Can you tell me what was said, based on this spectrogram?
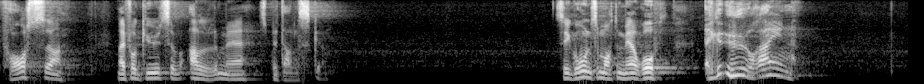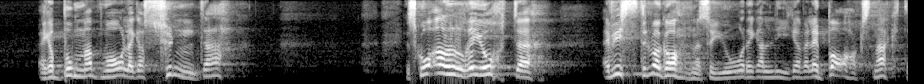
For oss Nei, for Gud så var alle vi spedalske. Så i grunnen så måtte vi ha ropt 'Jeg er urein'. Jeg har bomma på mål, jeg har synda. Jeg skulle aldri gjort det. Jeg visste det var galt, men så gjorde jeg det allikevel. Jeg baksnakket.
